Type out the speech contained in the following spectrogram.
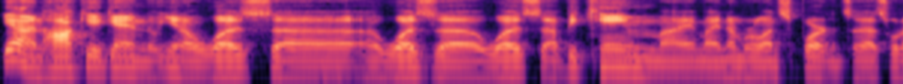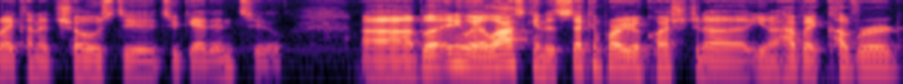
yeah, and hockey again, you know, was uh, was uh, was uh, became my my number one sport, and so that's what I kind of chose to to get into. Uh, but anyway, Alaskan, the second part of your question, uh, you know, have I covered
